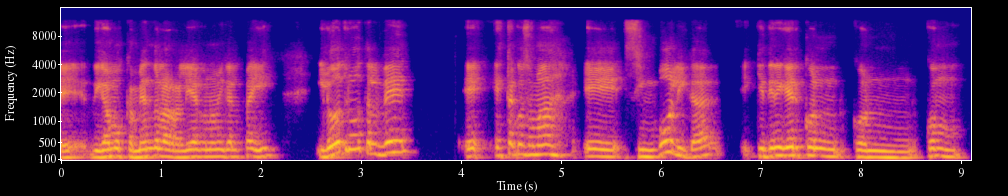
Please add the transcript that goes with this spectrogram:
eh, digamos, cambiando la realidad económica del país. Y lo otro, tal vez, eh, esta cosa más eh, simbólica, que tiene que ver con, con, con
